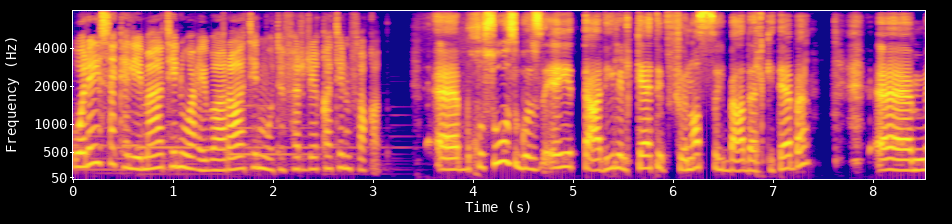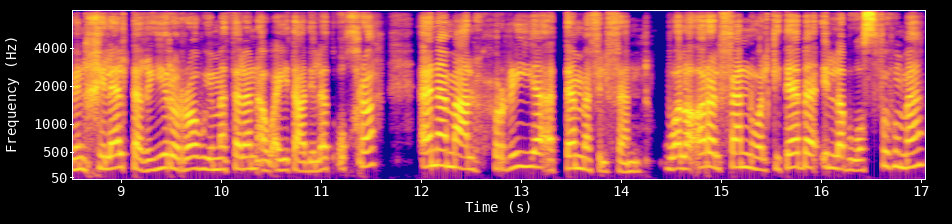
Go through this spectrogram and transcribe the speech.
وليس كلمات وعبارات متفرقة فقط. آه، بخصوص جزئية تعديل الكاتب في نصه بعد الكتابة آه، من خلال تغيير الراوي مثلا أو أي تعديلات أخرى أنا مع الحرية التامة في الفن ولا أرى الفن والكتابة إلا بوصفهما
